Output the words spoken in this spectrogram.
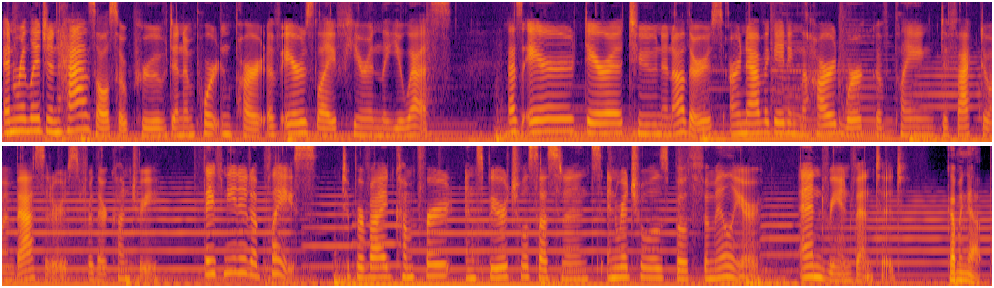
And religion has also proved an important part of Air's life here in the U.S. As Air, Dara, Toon, and others are navigating the hard work of playing de facto ambassadors for their country, they've needed a place to provide comfort and spiritual sustenance in rituals both familiar and reinvented. Coming up,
